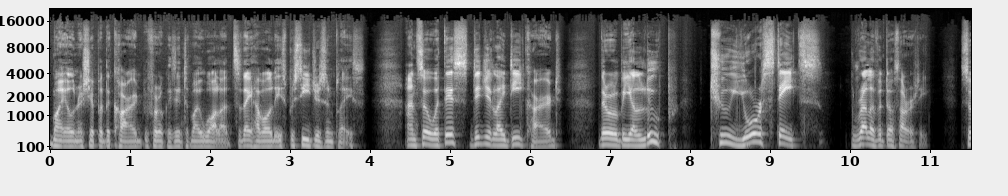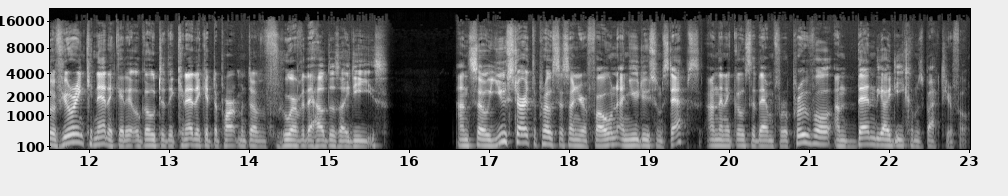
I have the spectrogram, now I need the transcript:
my ownership of the card before it goes into my wallet. So they have all these procedures in place. And so with this digital ID card, there will be a loop to your state's relevant authority. So if you're in Connecticut, it'll go to the Connecticut Department of whoever the hell does IDs. And so you start the process on your phone and you do some steps, and then it goes to them for approval, and then the ID comes back to your phone.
